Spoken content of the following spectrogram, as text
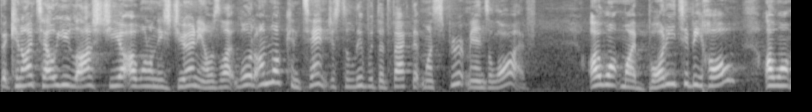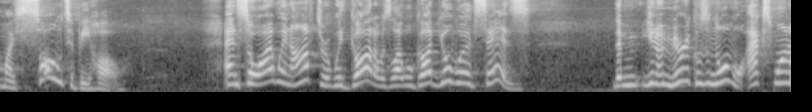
But can I tell you, last year I went on this journey. I was like, Lord, I'm not content just to live with the fact that my spirit man's alive. I want my body to be whole, I want my soul to be whole. And so I went after it with God. I was like, Well, God, your word says you know, miracles are normal. Acts 1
